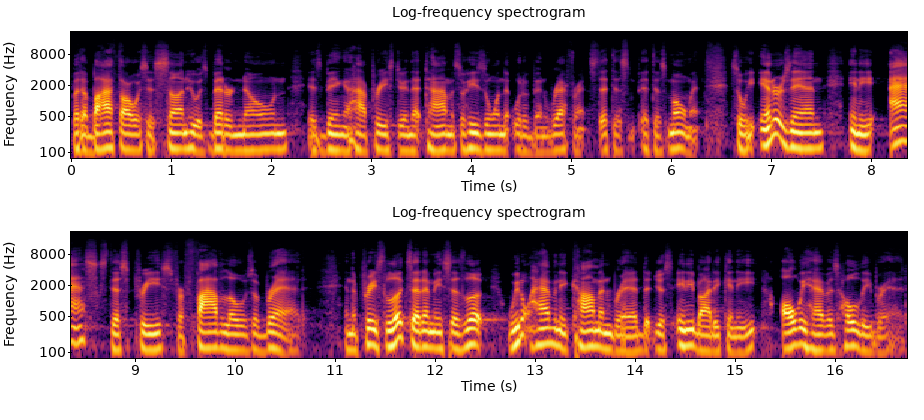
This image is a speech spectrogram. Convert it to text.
but Abiathar was his son, who was better known as being a high priest during that time. And so he's the one that would have been referenced at this, at this moment. So he enters in and he asks this priest for five loaves of bread. And the priest looks at him he says, Look, we don't have any common bread that just anybody can eat. All we have is holy bread.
